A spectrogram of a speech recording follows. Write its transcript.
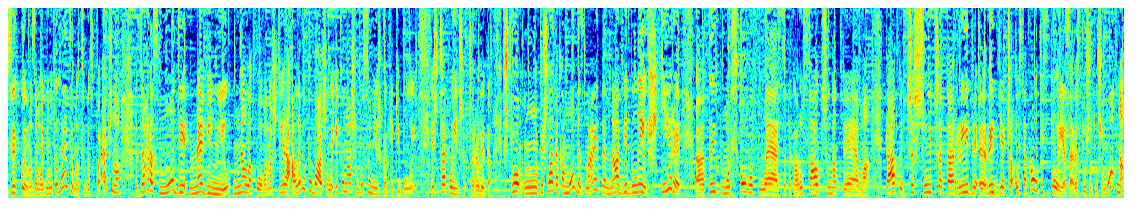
слідкуємо за модними тенденціями. Це безперечно. Зараз в моді не вініл, не лакована шкіра, але ви побачили і по наших босоніжках, які були, і ще по інших черевиках. Що пішла така мода, знаєте, на відлив шкіри е, типу морського плеса, така русалчина тема, так чешуйчата, рибля, е, риб'яча. Ось така от історія зараз дуже дуже модна.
